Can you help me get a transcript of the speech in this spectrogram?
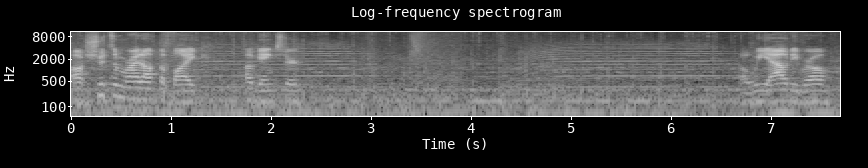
oh, shoots him right off the bike. Oh, gangster. We outie, bro.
